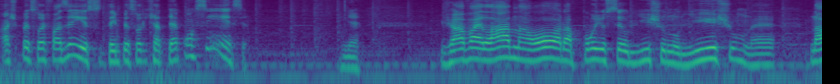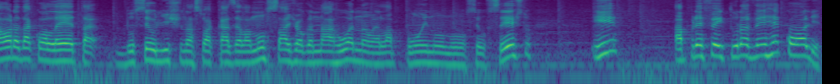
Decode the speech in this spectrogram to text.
as pessoas fazem isso. Tem pessoa que já tem a consciência. Né? já vai lá na hora, põe o seu lixo no lixo, né? Na hora da coleta do seu lixo na sua casa, ela não sai jogando na rua, não, ela põe no, no seu cesto e a prefeitura vem e recolhe.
